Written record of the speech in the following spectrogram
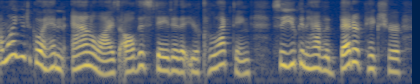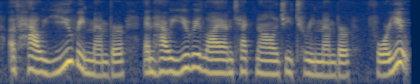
I want you to go ahead and analyze all this data that you're collecting so you can have a better picture of how you remember and how you rely on technology to remember for you.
